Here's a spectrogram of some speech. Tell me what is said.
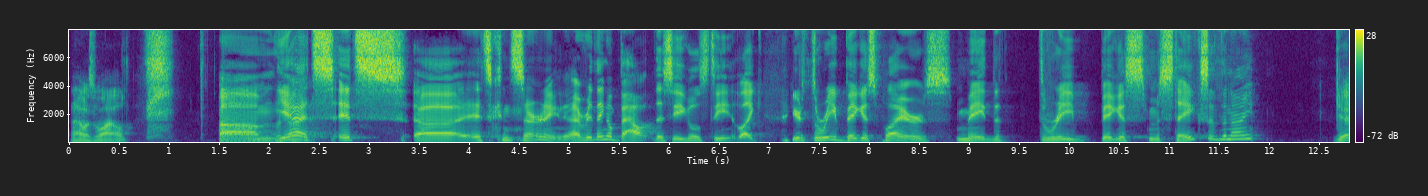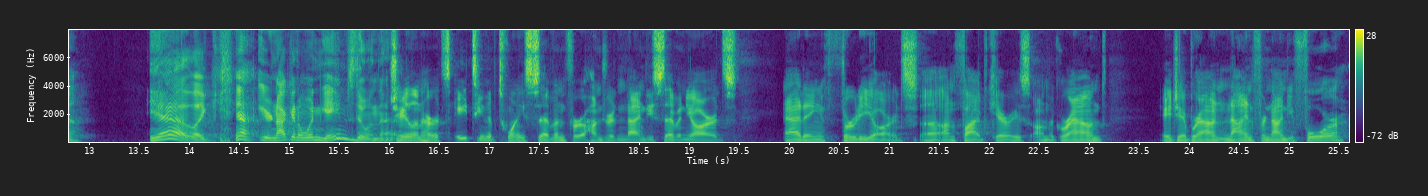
That was wild. Um, yeah, that. it's it's uh, it's concerning. Everything about this Eagles team, like your three biggest players, made the three biggest mistakes of the night. yeah. Yeah, like yeah, you're not going to win games doing that. Jalen Hurts, 18 of 27 for 197 yards, adding 30 yards uh, on five carries on the ground. AJ Brown, nine for 94.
